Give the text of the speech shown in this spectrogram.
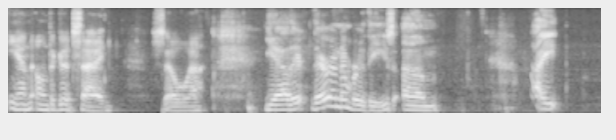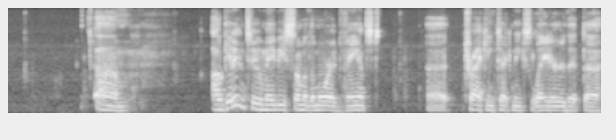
end on the good side. So uh, Yeah, there there are a number of these. Um, I um, I'll get into maybe some of the more advanced uh, tracking techniques later that uh,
